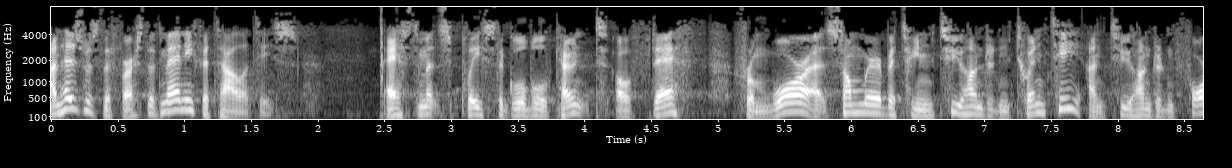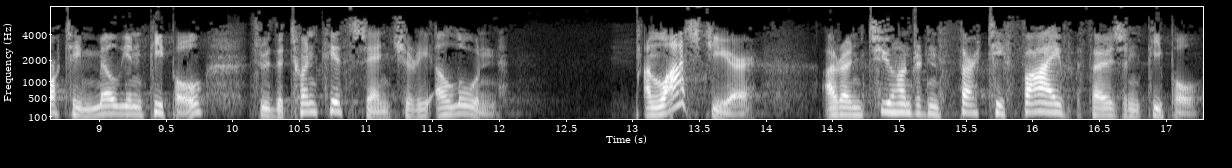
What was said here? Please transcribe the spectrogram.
And his was the first of many fatalities. Estimates place the global count of death from war at somewhere between 220 and 240 million people through the 20th century alone. And last year, around 235,000 people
